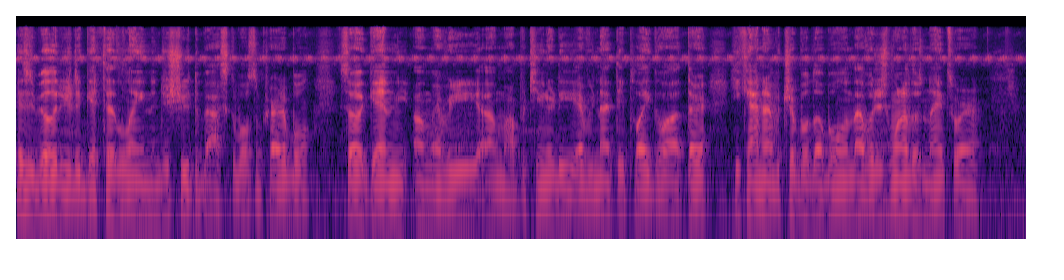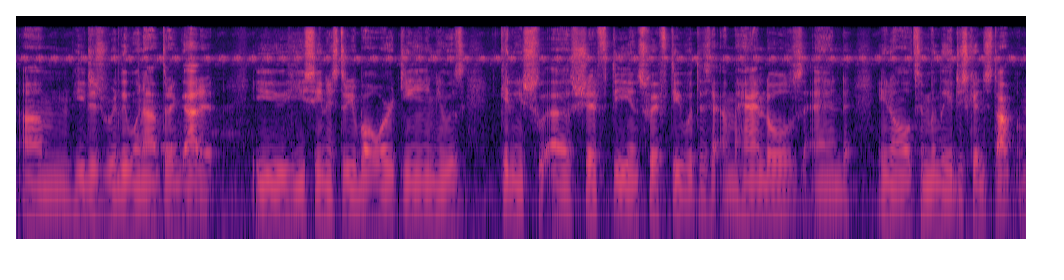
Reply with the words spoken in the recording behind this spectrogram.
his ability to get to the lane and just shoot the basketball is incredible. So again, um, every um, opportunity, every night they play, go out there, he can have a triple double, and that was just one of those nights where um, he just really went out there and got it. You you seen his three ball working. He was getting uh, shifty and swifty with his um, handles, and you know ultimately it just couldn't stop him.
